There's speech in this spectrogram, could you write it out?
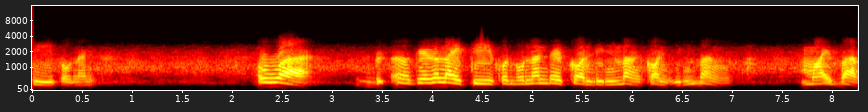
ตีพวกนั้น เพราะว่าเออแกก็ไล่ตีคนพวกนั้นด้วยก้อนดินบ้างก้อนหินบ้าง ไม้บ้าง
